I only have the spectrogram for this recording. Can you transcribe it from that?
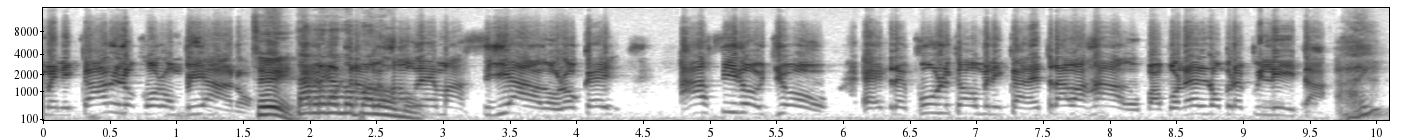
dominicanos y los colombianos. Sí. Está bregando palomo. demasiado lo que ha sido yo en República Dominicana. He trabajado para poner el nombre Pilita Ay.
